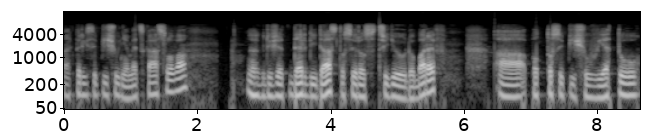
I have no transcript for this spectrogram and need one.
na kterých si píšu německá slova když je Derdy Das, to si rozstříduju do barev a pod to si píšu větu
